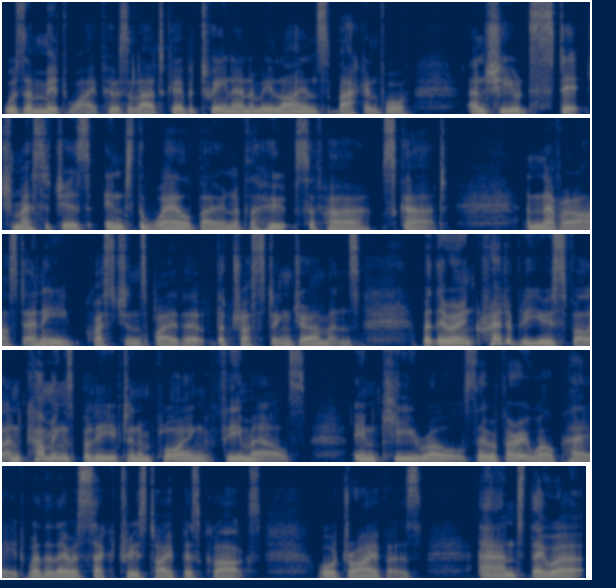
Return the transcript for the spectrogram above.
was a midwife who was allowed to go between enemy lines back and forth and she would stitch messages into the whalebone of the hoops of her skirt and never asked any questions by the, the trusting Germans. But they were incredibly useful. And Cummings believed in employing females in key roles. They were very well paid, whether they were secretaries, typists, clerks, or drivers. And they were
